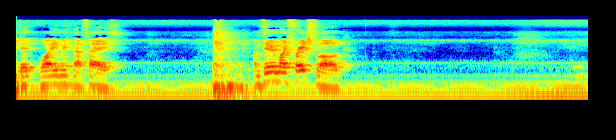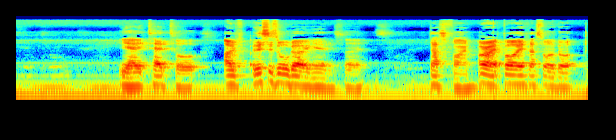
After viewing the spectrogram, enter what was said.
Did. Why are you making that face? I'm doing my fridge vlog. Yeah, TED Talks. I've this is all going in, so that's fine. All right, bye. That's all I got.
